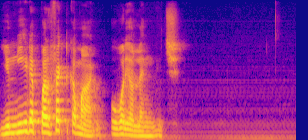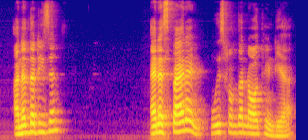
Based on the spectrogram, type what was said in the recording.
you need a perfect command over your language. Another reason, an aspirant who is from the North India,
